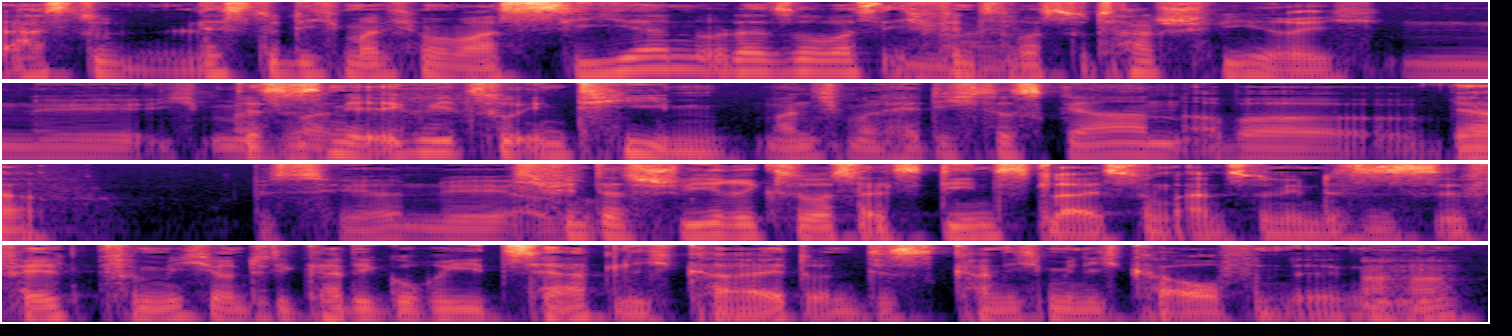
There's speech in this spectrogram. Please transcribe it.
hast du, lässt du dich manchmal massieren oder sowas? Ich finde sowas total schwierig. Nee, ich Das ist mir irgendwie zu intim. manchmal hätte ich das gern, aber Ja. bisher, nee. Ich finde das schwierig, sowas als Dienstleistung anzunehmen. Das ist, fällt für mich unter die Kategorie Zärtlichkeit und das kann ich mir nicht kaufen irgendwie. Aha.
